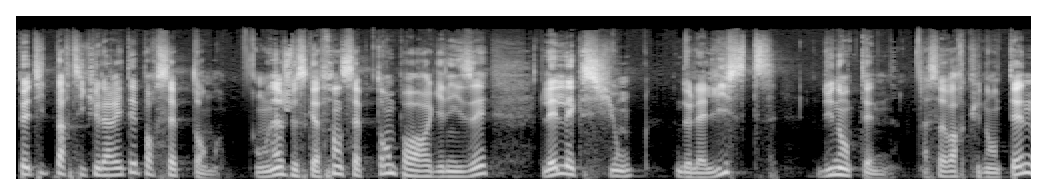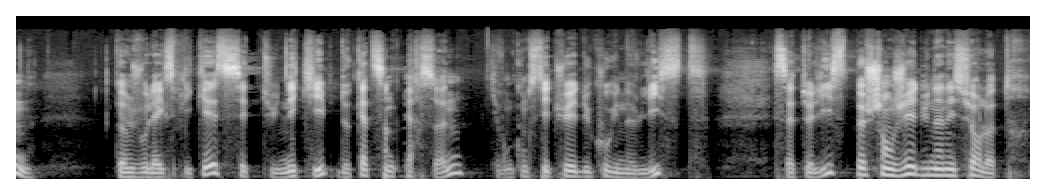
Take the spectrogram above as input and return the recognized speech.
Petite particularité pour septembre, on a jusqu'à fin septembre pour organiser l'élection de la liste d'une antenne. À savoir qu'une antenne, comme je vous l'ai expliqué, c'est une équipe de 4-5 personnes qui vont constituer du coup une liste. Cette liste peut changer d'une année sur l'autre.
